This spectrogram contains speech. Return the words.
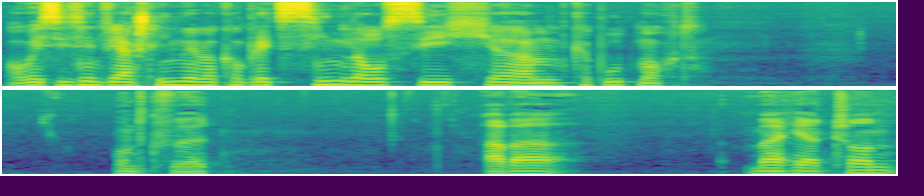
Aber es ist irgendwie auch schlimm, wenn man komplett sinnlos sich ähm, kaputt macht. Und gefällt. Aber man hört schon,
